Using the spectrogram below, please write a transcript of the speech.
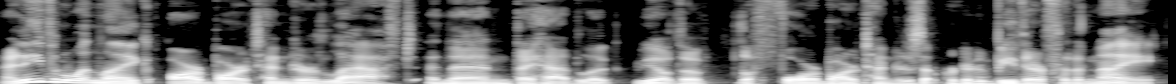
And even when like our bartender left, and then they had like you know the the four bartenders that were going to be there for the night,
